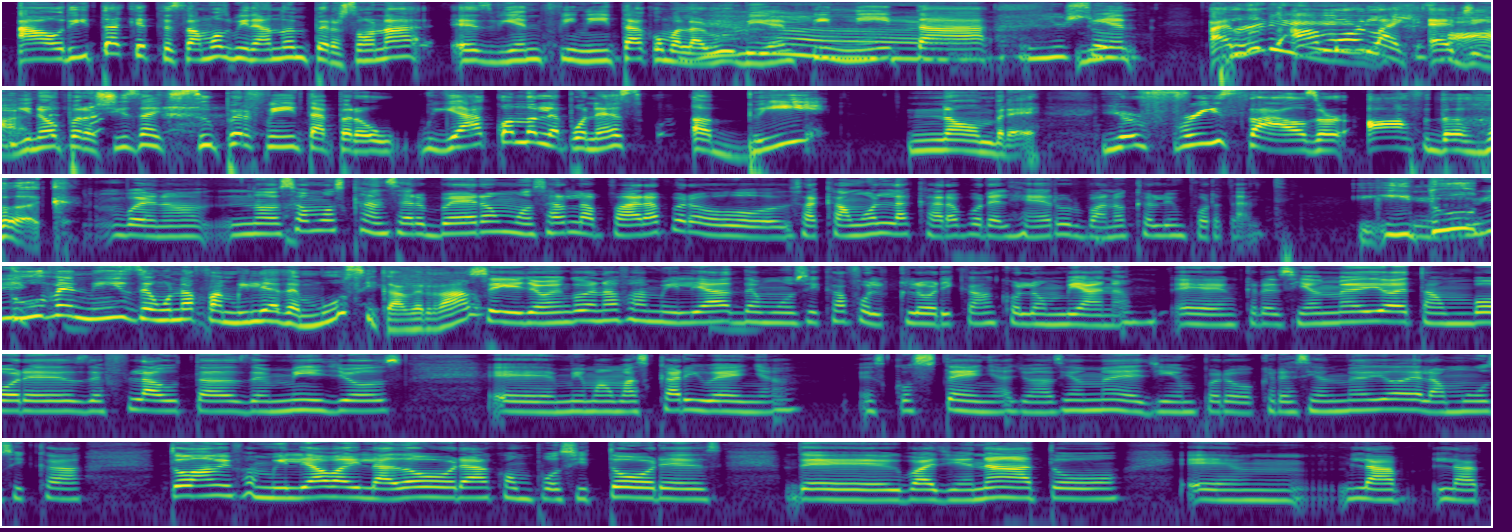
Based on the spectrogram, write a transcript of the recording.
ahorita que te estamos mirando en persona es bien finita como la Ruby, bien finita, so bien. I look, I'm more like She's edgy, hot. you know, pero she's like super finita, pero ya cuando le pones a beat, no hombre, your freestyles are off the hook. Bueno, no somos cancerbero, Mozart la para, pero sacamos la cara por el género urbano, que es lo importante. Y Qué tú, rico. tú venís de una familia de música, ¿verdad? Sí, yo vengo de una familia de música folclórica colombiana. Eh, crecí en medio de tambores, de flautas, de millos. Eh, mi mamá es caribeña, es costeña. Yo nací en Medellín, pero crecí en medio de la música. Toda mi familia bailadora, compositores de vallenato. Em, la, la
